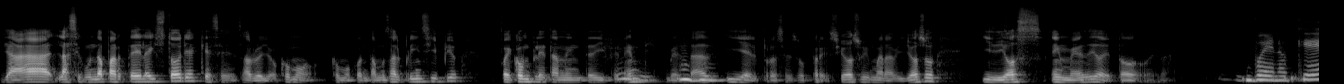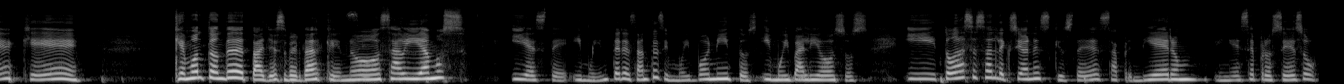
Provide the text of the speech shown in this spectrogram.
Ya la segunda parte de la historia que se desarrolló como, como contamos al principio fue completamente diferente, Ujú. ¿verdad? Ujú. Y el proceso precioso y maravilloso y Dios en medio de todo, ¿verdad? Bueno, qué, qué, qué montón de detalles, ¿verdad? Que no sabíamos y, este, y muy interesantes y muy bonitos y muy valiosos. Y todas esas lecciones que ustedes aprendieron en ese proceso,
